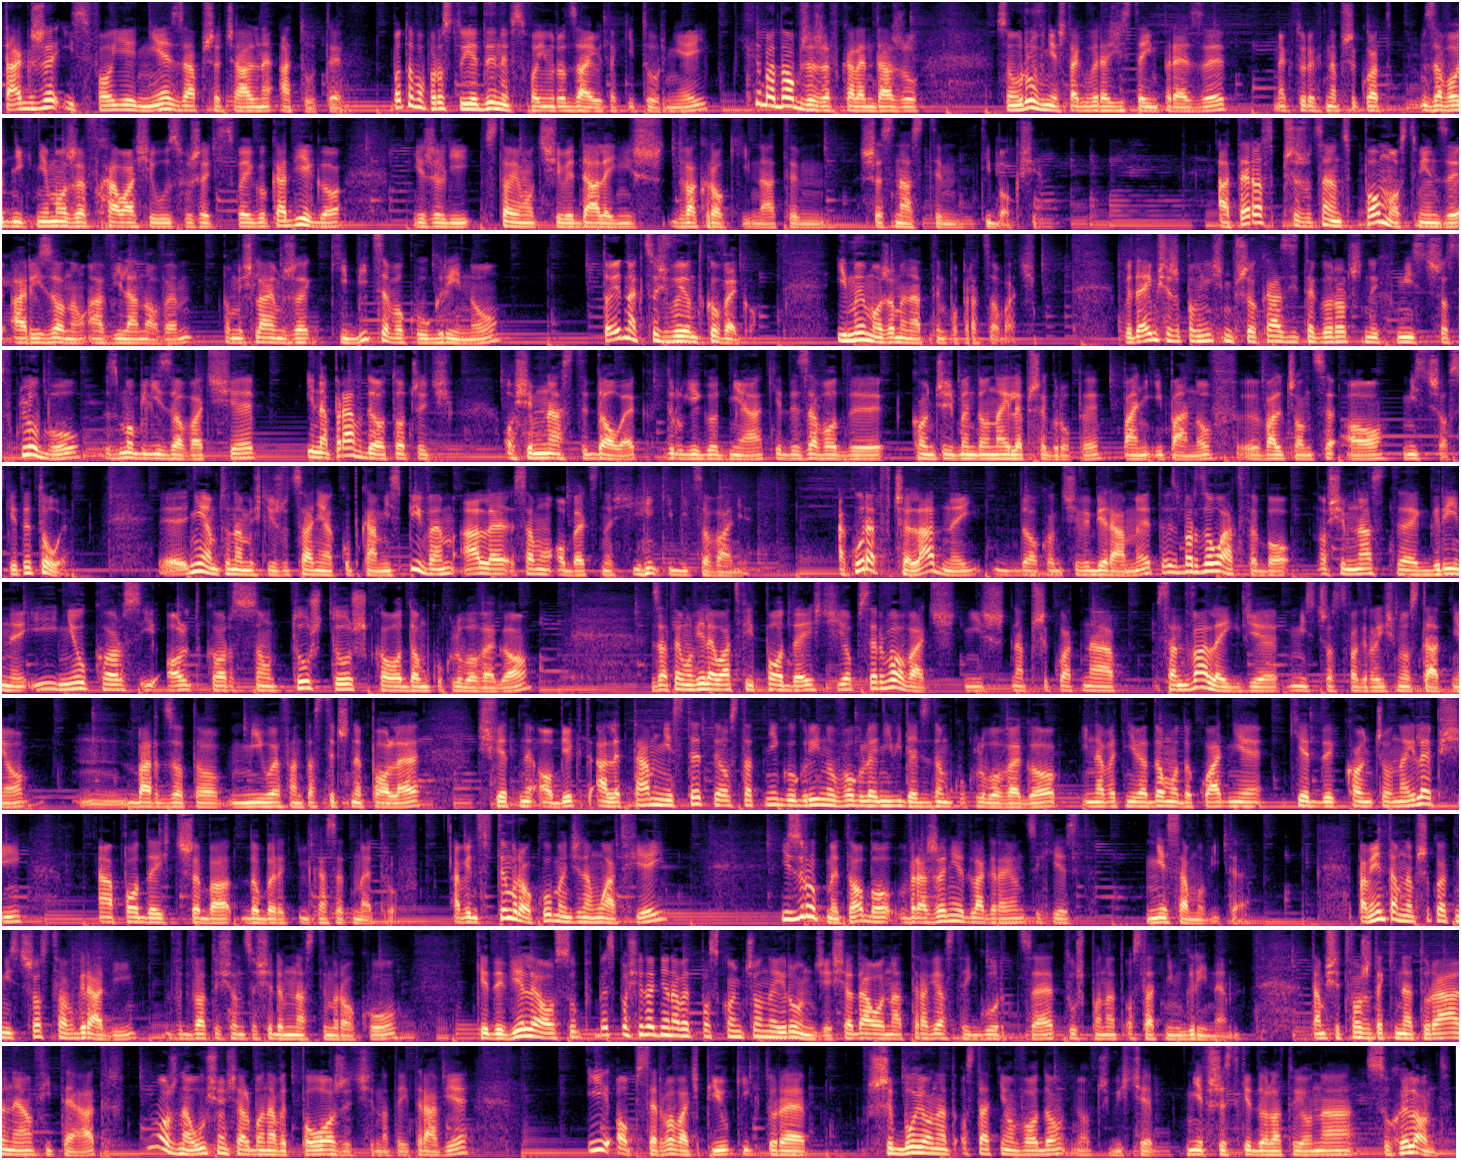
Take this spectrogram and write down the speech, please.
także i swoje niezaprzeczalne atuty. Bo to po prostu jedyny w swoim rodzaju taki turniej. Chyba dobrze, że w kalendarzu są również tak wyraziste imprezy, na których na przykład zawodnik nie może w hałasie usłyszeć swojego Kadiego, jeżeli stoją od siebie dalej niż dwa kroki na tym szesnastym T-boxie. A teraz przerzucając pomost między Arizoną a Villanowem, pomyślałem, że kibice wokół greenu to jednak coś wyjątkowego. I my możemy nad tym popracować. Wydaje mi się, że powinniśmy przy okazji tegorocznych mistrzostw klubu zmobilizować się i naprawdę otoczyć 18 dołek drugiego dnia, kiedy zawody kończyć będą najlepsze grupy, pań i panów, walczące o mistrzowskie tytuły. E, nie mam tu na myśli rzucania kubkami z piwem, ale samą obecność i kibicowanie. Akurat w Czeladnej, dokąd się wybieramy, to jest bardzo łatwe, bo 18 greeny i New Course i Old Course są tuż, tuż koło domku klubowego. Zatem o wiele łatwiej podejść i obserwować niż na przykład na Sand Valley, gdzie mistrzostwa graliśmy ostatnio. Mm, bardzo to miłe, fantastyczne pole, świetny obiekt, ale tam niestety ostatniego greenu w ogóle nie widać z domku klubowego i nawet nie wiadomo dokładnie, kiedy kończą najlepsi, a podejść trzeba dobre kilkaset metrów. A więc w tym roku będzie nam łatwiej i zróbmy to, bo wrażenie dla grających jest niesamowite. Pamiętam na przykład mistrzostwa w Gradi w 2017 roku, kiedy wiele osób bezpośrednio nawet po skończonej rundzie siadało na trawiastej górce tuż ponad ostatnim greenem. Tam się tworzy taki naturalny amfiteatr można usiąść albo nawet położyć się na tej trawie i obserwować piłki, które szybują nad ostatnią wodą. No, oczywiście nie wszystkie dolatują na suchy ląd.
